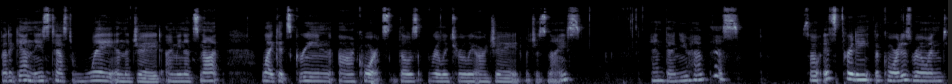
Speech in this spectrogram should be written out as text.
but again, these test way in the jade. I mean, it's not like it's green uh, quartz. Those really truly are jade, which is nice. And then you have this. So it's pretty. The cord is ruined.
